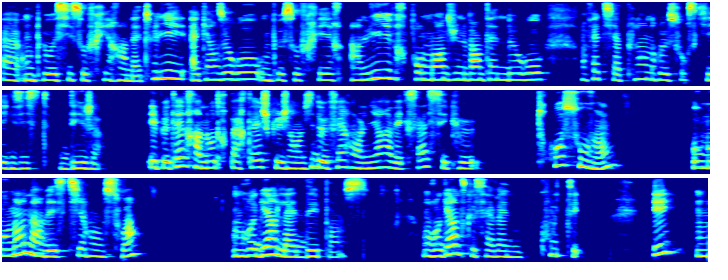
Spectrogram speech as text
Euh, on peut aussi s'offrir un atelier à 15 euros. On peut s'offrir un livre pour moins d'une vingtaine d'euros. En fait, il y a plein de ressources qui existent déjà. Et peut-être un autre partage que j'ai envie de faire en lien avec ça, c'est que trop souvent, au moment d'investir en soi, on regarde la dépense. On regarde ce que ça va nous coûter. Et on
